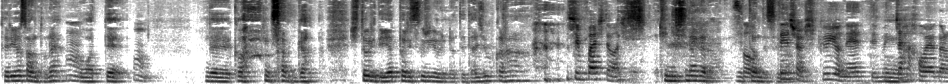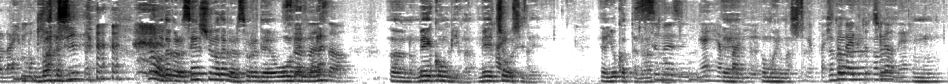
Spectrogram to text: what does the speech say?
テレ屋さんとね、うん終わってうん。で川野さんが一人でやったりするようになって大丈夫かな？心配してまし気にしながらた。行ったんですよ。テンション低いよねってめっちゃ母親から LINE も来て。マジ？でもだから先週はだからそれで往年のねあの名コンビが名調子で、いや良かったなとスムーズにねやっぱりええ思いましたやっぱ人がいると違うねうん、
